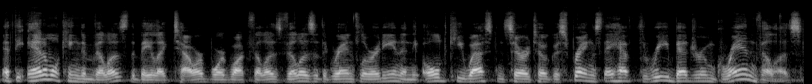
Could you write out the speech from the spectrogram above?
At the Animal Kingdom Villas, the Bay Lake Tower, Boardwalk Villas, Villas at the Grand Floridian, and the Old Key West and Saratoga Springs, they have three bedroom grand villas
